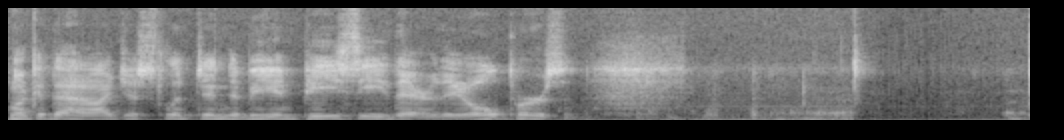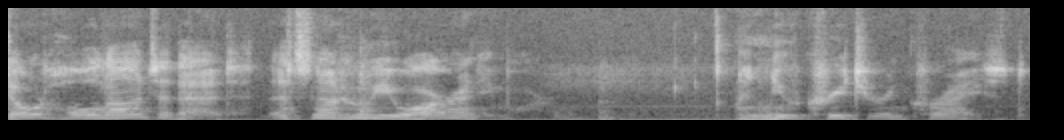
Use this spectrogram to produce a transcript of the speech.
Look at that! I just slipped into being PC there, the old person don't hold on to that. That's not who you are anymore. A new creature in Christ.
